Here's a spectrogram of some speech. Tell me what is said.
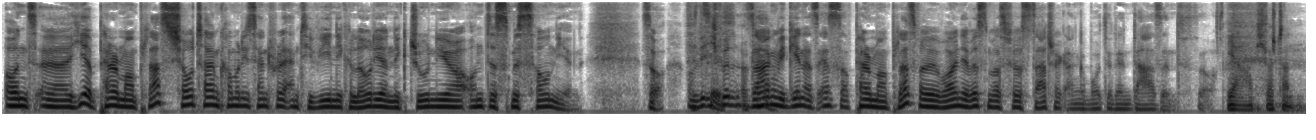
und äh, hier Paramount Plus, Showtime, Comedy Central, MTV, Nickelodeon, Nick Jr. und das Smithsonian. So, und wie- ich Witzig, würde okay. sagen, wir gehen als erstes auf Paramount Plus, weil wir wollen ja wissen, was für Star Trek-Angebote denn da sind. So. Ja, habe ich verstanden.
